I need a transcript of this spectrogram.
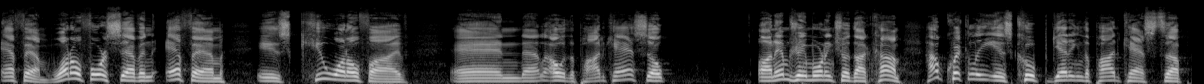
FM. 1047 FM is Q105. And uh, oh, the podcast. So on MJMorningshow.com, how quickly is Coop getting the podcasts up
